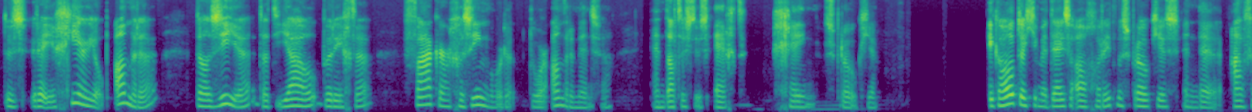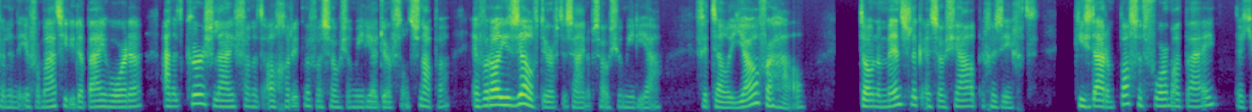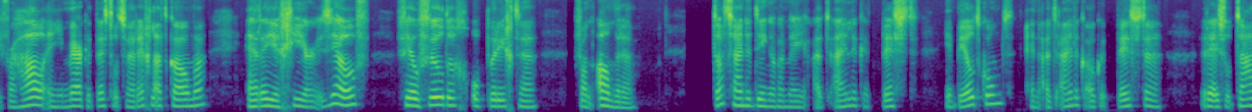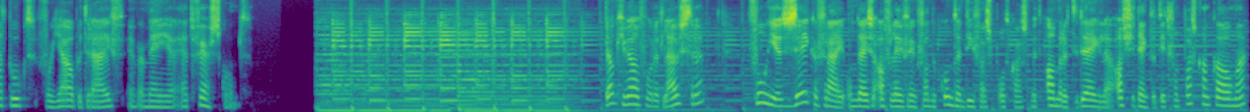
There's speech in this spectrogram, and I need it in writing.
Dus reageer je op anderen, dan zie je dat jouw berichten vaker gezien worden door andere mensen. En dat is dus echt geen sprookje. Ik hoop dat je met deze algoritmesprookjes en de aanvullende informatie die daarbij hoorde aan het keurslijf van het algoritme van social media durft te ontsnappen en vooral jezelf durft te zijn op social media. Vertel jouw verhaal. Toon een menselijk en sociaal gezicht. Kies daar een passend format bij, dat je verhaal en je merk het best tot zijn recht laat komen. En reageer zelf veelvuldig op berichten van anderen. Dat zijn de dingen waarmee je uiteindelijk het best in beeld komt en uiteindelijk ook het beste resultaat boekt voor jouw bedrijf en waarmee je het verst komt. Dankjewel voor het luisteren. Voel je zeker vrij om deze aflevering van de Content Divas podcast met anderen te delen als je denkt dat dit van pas kan komen.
